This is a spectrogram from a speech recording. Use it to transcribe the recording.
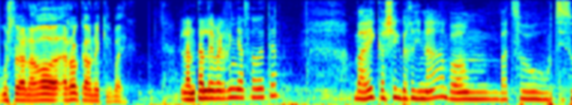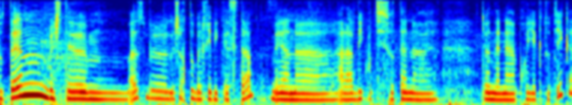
gustora nago erronka honekin, bai. Lantalde berdina zaudete? Bai, kasik berdina, bon, batzu utzi zuten, beste, mm, ez, sartu behirik ez da, behan uh, ala bik utzi zuten uh, joan den proiektutik.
